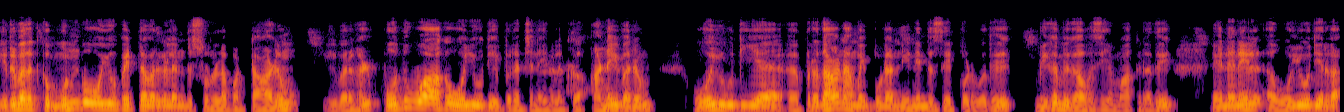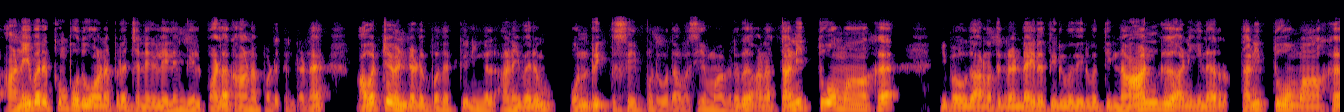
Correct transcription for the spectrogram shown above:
இருபதற்கு முன்பு ஓய்வு பெற்றவர்கள் என்று சொல்லப்பட்டாலும் இவர்கள் பொதுவாக ஓய்வூதிய பிரச்சனைகளுக்கு அனைவரும் ஓய்வூதிய பிரதான அமைப்புடன் இணைந்து செயற்படுவது மிக மிக அவசியமாகிறது. ஏனெனில் ஓய்வூதியர்கள் அனைவருக்கும் பொதுவான பிரச்சனைகள் இலங்கையில் பல காணப்படுகின்றன. அவற்றை வென்றெடுப்பதற்கு நீங்கள் அனைவரும் ஒன்றித்து செயற்படுவது அவசியமாகிறது. ஆனால் தனித்துவமாக இப்போ உதாரணத்துக்கு ரெண்டாயிரத்தி இருபது இருபத்தி நான்கு அணியினர் தனித்துவமாக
